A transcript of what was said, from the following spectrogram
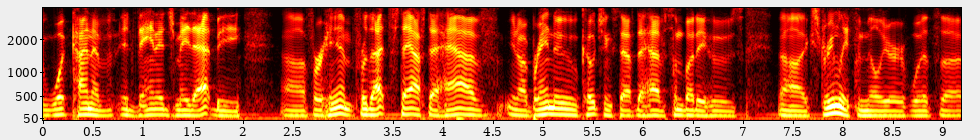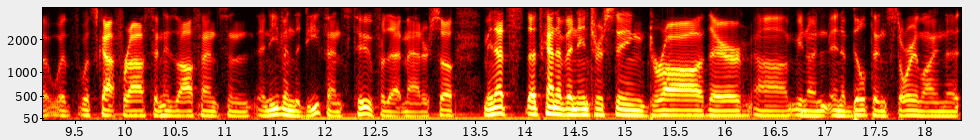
what kind of advantage may that be uh, for him, for that staff to have, you know, a brand new coaching staff to have somebody who's uh, extremely familiar with uh, with with Scott Frost and his offense and, and even the defense too, for that matter. So, I mean, that's that's kind of an interesting draw there, um, you know, in, in a built-in storyline that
